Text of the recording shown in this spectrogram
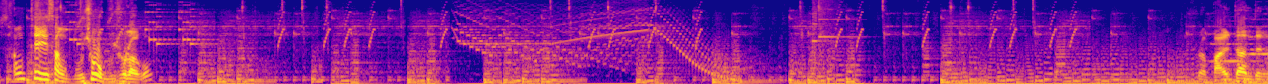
상태 이상 무효 무효라고? 말도 안 되는.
